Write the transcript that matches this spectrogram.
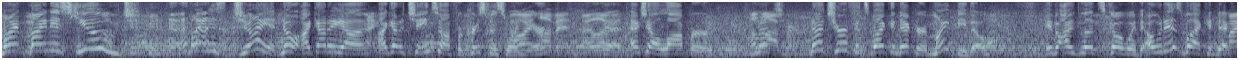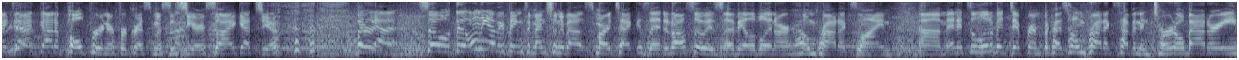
Mine, mine is huge. Mine is giant. No, I got a uh, Nice. I got a chainsaw for Christmas one Oh, I year. love it. I love yeah, it. Actually, a lopper. A not, lopper. Not sure if it's Black and Decker. It might be though. If I, let's go with it. Oh, it is Black and Decker. My dad yeah. got a pole pruner for Christmas this year, so I get you. but yeah, so the only other thing mention about Smartech is that it also is available in our home products line. Um, and it's a little bit different because home products have an internal battery.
